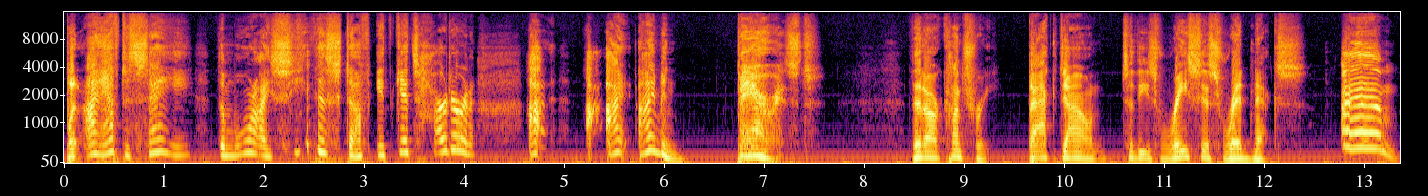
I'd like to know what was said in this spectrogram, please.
But I have to say, the more I see this stuff, it gets harder. And I, I, I'm embarrassed that our country backed down to these racist rednecks. I am.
